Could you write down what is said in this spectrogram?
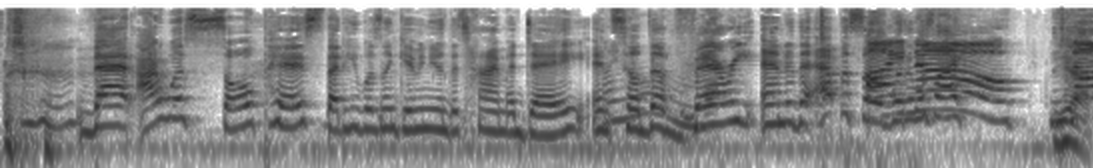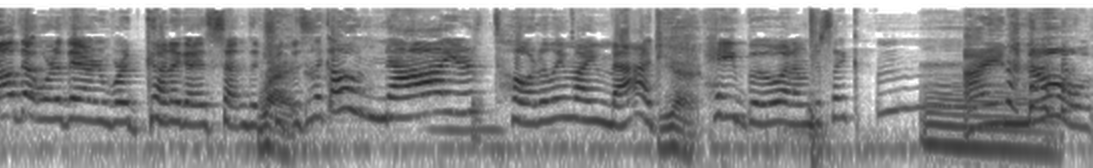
mm-hmm. that I was so pissed that he wasn't giving you the time of day until the very end of the episode. I when know. it was like, Yeah. Now that we're there and we're gonna get sent the Right. truth, it's like, oh, now you're totally my match. Yeah. Hey, boo, and I'm just like, mm. I know.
